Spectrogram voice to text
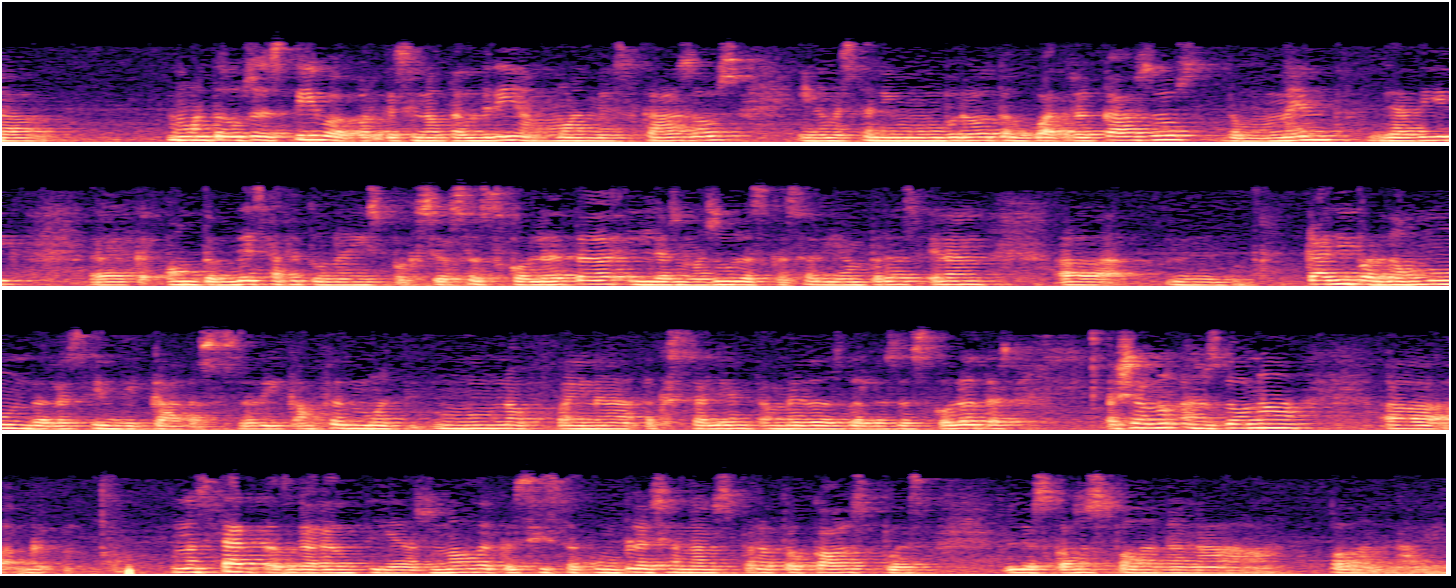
molt exhaustiva perquè si no tindríem molt més casos i només tenim un brot en quatre casos de moment, ja dic eh, on també s'ha fet una inspecció a l'escoleta i les mesures que s'havien pres eren eh, quasi per damunt de les sindicades, és a dir, que han fet molt, una feina excel·lent també des de les escoletes. Això no, ens dona eh, unes certes garanties no? de que si s'acompleixen els protocols pues, les coses poden anar, poden anar bé.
